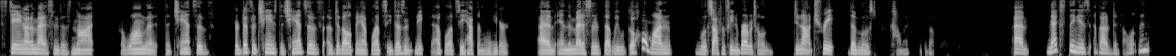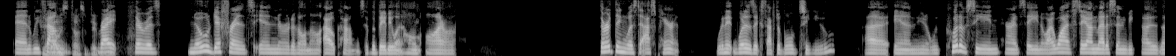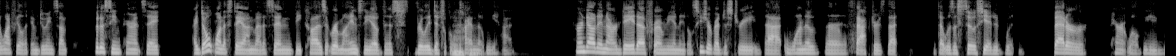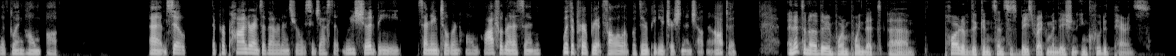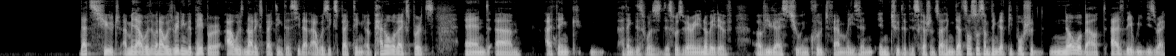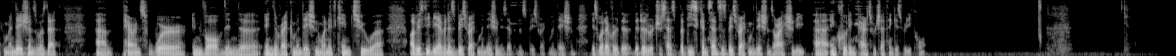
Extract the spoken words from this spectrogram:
staying on a medicine does not prolong the, the chance of, or doesn't change the chance of, of developing epilepsy, doesn't make the epilepsy happen later. Um, and the medicines that we would go home on, most often phenobarbital, do not treat the most common. Um, Next thing is about development. And we found, that was, that was a big right, one. there was no difference in neurodevelopmental outcomes if a baby went home on or Third thing was to ask parents when it, what is acceptable to you. Uh, and, you know, we could have seen parents say, you know, I want to stay on medicine because I want to feel like I'm doing something. Could have seen parents say, I don't want to stay on medicine because it reminds me of this really difficult mm-hmm. time that we had turned out in our data from neonatal seizure registry that one of the factors that that was associated with better parent well-being was going home off. Um, so the preponderance of evidence really suggests that we should be sending children home off of medicine with appropriate follow-up with their pediatrician and child neurologist. And that's another important point that um, part of the consensus-based recommendation included parents that's huge. I mean, I was when I was reading the paper, I was not expecting to see that. I was expecting a panel of experts, and um, I think I think this was this was very innovative of you guys to include families in, into the discussion. So I think that's also something that people should know about as they read these recommendations. Was that um, parents were involved in the in the recommendation when it came to uh, obviously the evidence based recommendation is evidence based recommendation is whatever the, the literature says, but these consensus based recommendations are actually uh, including parents, which I think is really cool.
